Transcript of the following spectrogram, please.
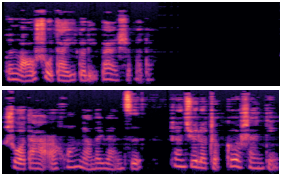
跟老鼠待一个礼拜什么的。”硕大而荒凉的园子占据了整个山顶，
